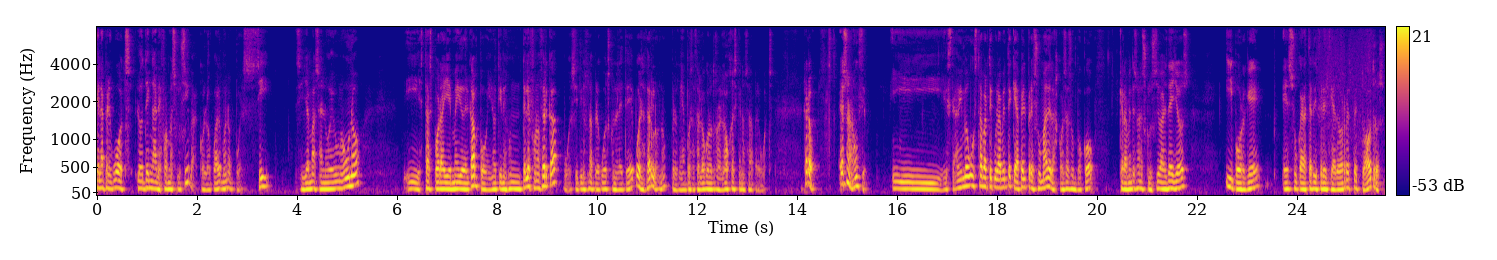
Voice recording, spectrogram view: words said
que el Apple Watch lo tenga de forma exclusiva, con lo cual, bueno, pues sí, si llamas al 911 y estás por ahí en medio del campo y no tienes un teléfono cerca, pues si tienes un Apple Watch con LTE puedes hacerlo, ¿no? Pero también puedes hacerlo con otros relojes que no sean Apple Watch. Claro, es un anuncio. Y este, a mí me gusta particularmente que Apple presuma de las cosas un poco que realmente son exclusivas de ellos y por qué es su carácter diferenciador respecto a otros.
